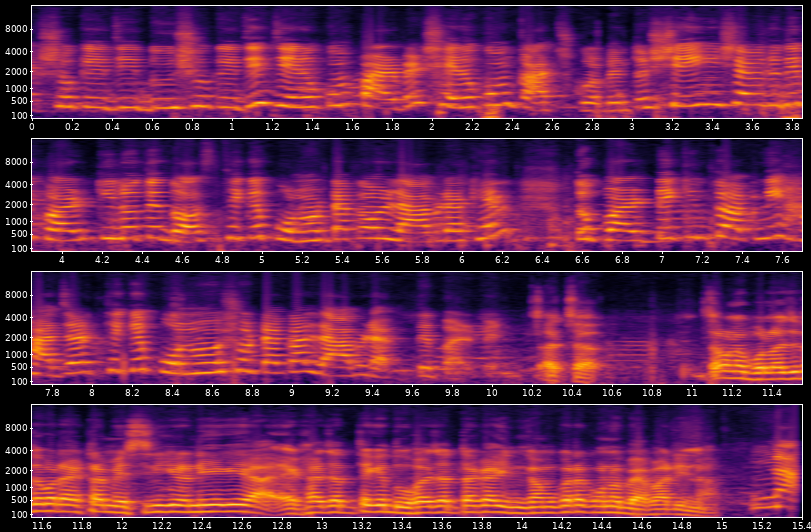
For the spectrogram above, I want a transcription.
একশো কেজি দুইশো কেজি যেরকম পারবেন সেরকম কাজ করবেন। তো সেই হিসাবে যদি পার কিলোতে দশ থেকে পনেরো টাকাও লাভ রাখেন তো পার ডে কিন্তু আপনি হাজার থেকে পনেরোশো টাকা লাভ রাখতে পারবেন। আচ্ছা তার মানে বলা যেতে পারে একটা মেশিন কিনে নিয়ে গিয়ে এক হাজার থেকে দু হাজার টাকা ইনকাম করা কোনো ব্যাপারই না? না,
